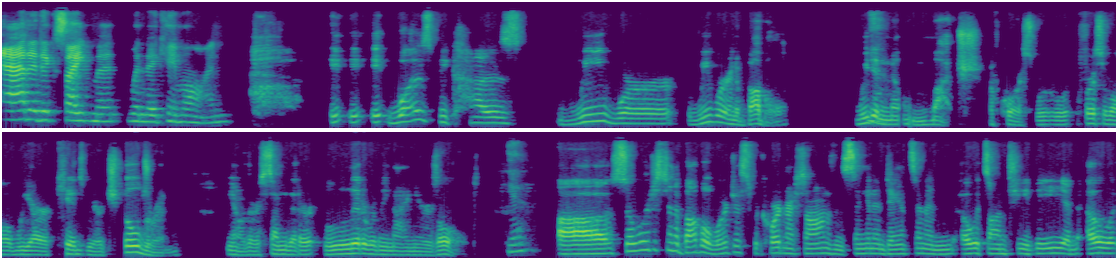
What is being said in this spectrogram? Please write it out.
added excitement when they came on? It, it, it was because we were we were in a bubble. We didn't know much, of course. We're, we're, first of all, we are kids, we are children. You know, there are some that are literally nine years old. Yeah. Uh, so we're just in a bubble. We're just recording our songs and singing and dancing, and oh, it's on TV, and oh,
